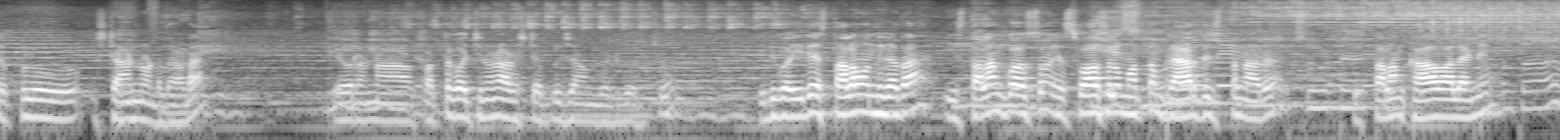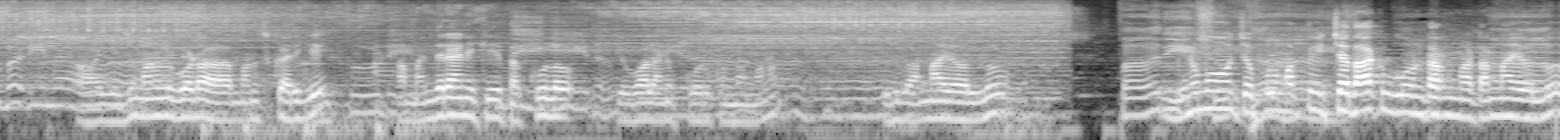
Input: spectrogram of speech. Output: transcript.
చెప్పులు స్టాండ్ ఉంటుంది ఆడ. ఎవరన్నా కొత్తగా వచ్చిన ఆడ స్టెప్పులు జామ్ పెట్టుకోవచ్చు. ఇదిగో ఇదే స్థలం ఉంది కదా ఈ స్థలం కోసం విశ్వాసులు మొత్తం ప్రార్థిస్తున్నారు. ఈ స్థలం కావాలని యజమానులు కూడా మనసు కరిగి ఆ మందిరానికి తక్కువలో ఇవ్వాలని కోరుకున్నాం మనం. ఇదిగో అన్నయ్య వాళ్ళు మినిమం చెప్పులు మొత్తం ఇచ్చేదాకా ఉంటారనమాట అన్నయ్య వాళ్ళు.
